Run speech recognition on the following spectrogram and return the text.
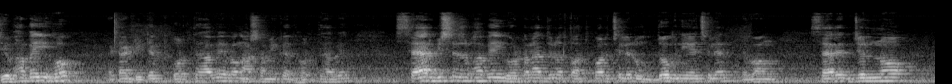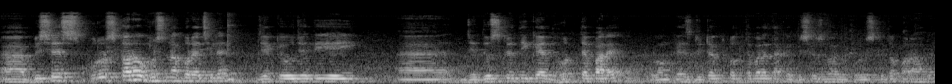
যেভাবেই হোক এটা ডিটেক্ট করতে হবে এবং আসামিকে ধরতে হবে। স্যার বিশেষভাবে এই ঘটনার জন্য তৎপর ছিলেন, উদ্যোগ নিয়েছিলেন এবং স্যারের জন্য বিশেষ পুরস্কারও ঘোষণা করেছিলেন যে কেউ যদি এই যে দুষ্কৃতীকে ধরতে পারে এবং কেস ডিটেক্ট করতে পারে তাকে বিশেষভাবে পুরস্কৃত করা হবে।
